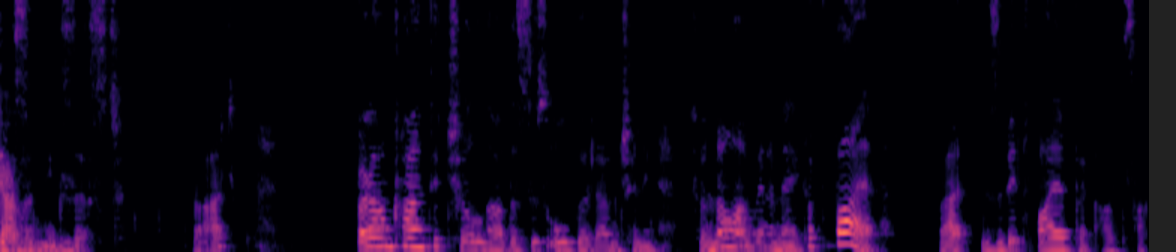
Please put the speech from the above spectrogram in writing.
doesn't exist, right? But I'm trying to chill now. This is all good. I'm chilling. So now I'm going to make a fire, right? There's a big fire pit outside.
